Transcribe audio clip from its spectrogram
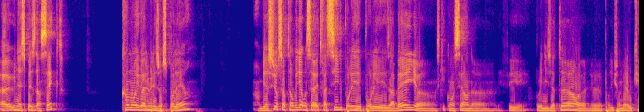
euh, une espèce d'insecte Comment évaluer les ours polaires? Bien sûr, certains vont dire que ça va être facile pour les, pour les abeilles, euh, ce qui concerne euh, l'effet pollinisateur, la production de miel, ok,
